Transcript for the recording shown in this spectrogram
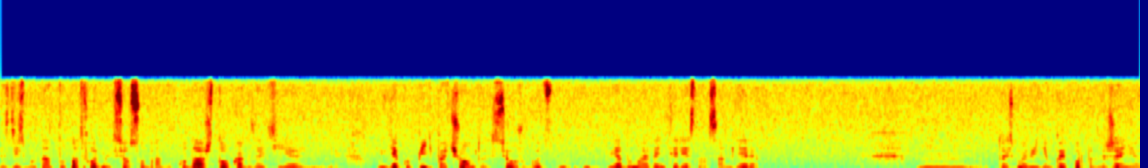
Здесь будет на одной платформе все собрано. Куда, что, как зайти, где, где купить, почем, то есть все уже будет. Ну, я думаю, это интересно на самом деле. То есть мы видим PayPal продвижение,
